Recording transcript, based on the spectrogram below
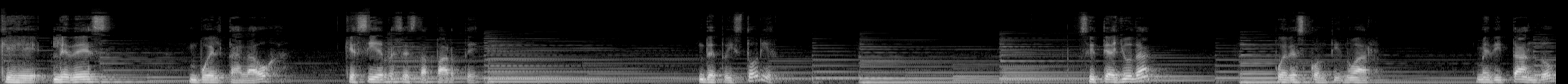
que le des vuelta a la hoja, que cierres esta parte de tu historia. Si te ayuda, puedes continuar meditando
